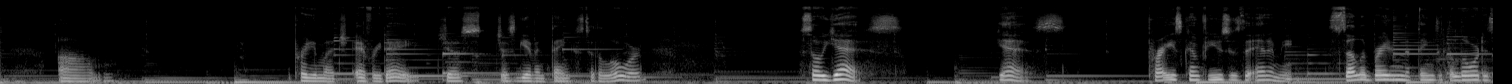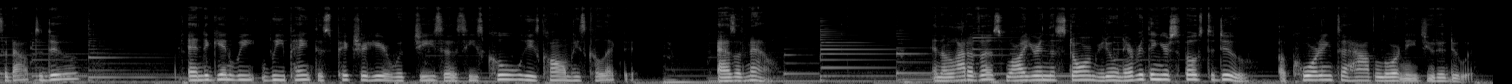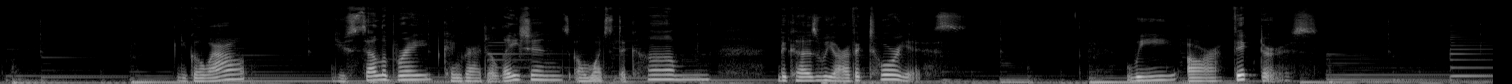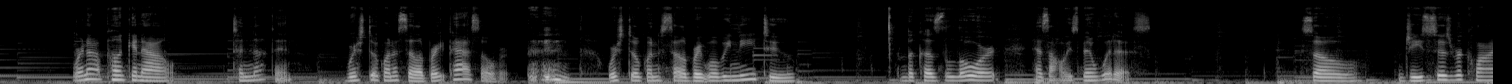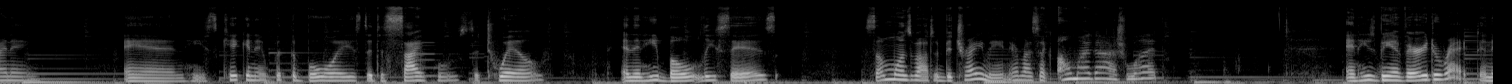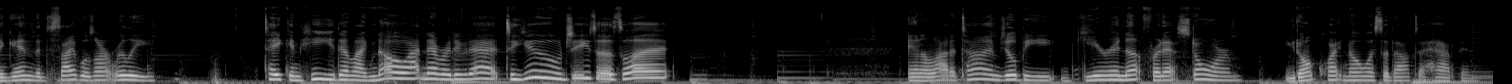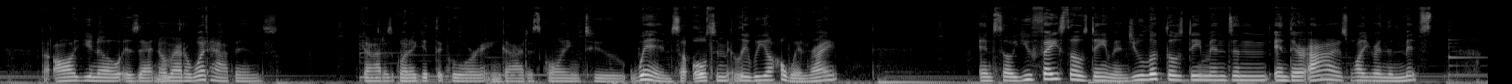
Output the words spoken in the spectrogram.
um, pretty much every day, just just giving thanks to the Lord. So yes, yes, praise confuses the enemy. Celebrating the things that the Lord is about to do and again, we, we paint this picture here with Jesus. He's cool, he's calm, he's collected as of now. And a lot of us, while you're in the storm, you're doing everything you're supposed to do according to how the Lord needs you to do it. You go out, you celebrate, congratulations on what's to come, because we are victorious. We are victors. We're not punking out to nothing. We're still going to celebrate Passover. We're still going to celebrate what we need to because the Lord has always been with us. So Jesus is reclining and he's kicking it with the boys, the disciples, the 12. And then he boldly says, Someone's about to betray me. And everybody's like, Oh my gosh, what? And he's being very direct. And again, the disciples aren't really taking heed. They're like, no, I never do that to you, Jesus. What? And a lot of times you'll be gearing up for that storm. You don't quite know what's about to happen. But all you know is that no matter what happens, God is going to get the glory and God is going to win. So ultimately, we all win, right? And so you face those demons. You look those demons in, in their eyes while you're in the midst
